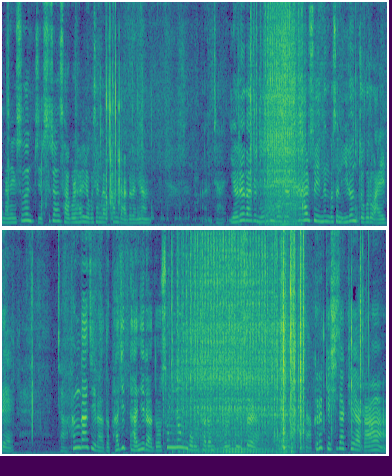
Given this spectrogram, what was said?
만약에 수선집 수전 사업을 하려고 생각한다 그러면 아, 자 여러 가지 모든 것을 다 할 수 있는 것은 이론적으로 알되 자한 가지라도 바짓 단이라도 숙련공처럼 바꿀 수 있어요. 자 그렇게 시작해야가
